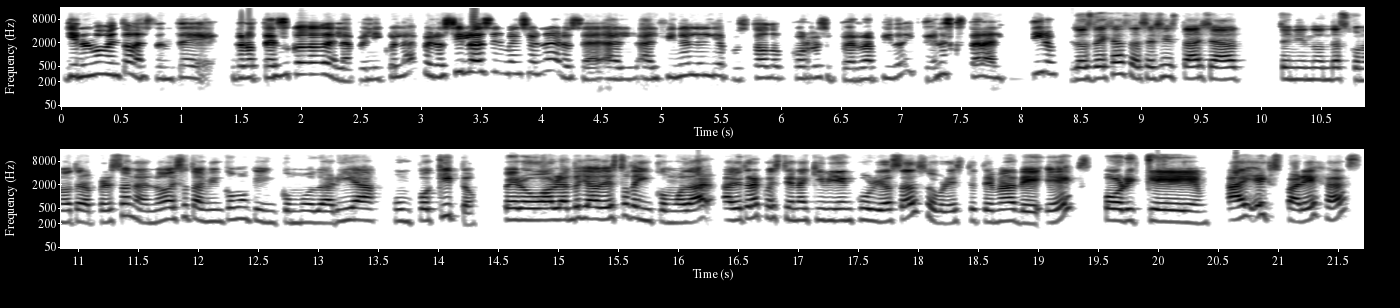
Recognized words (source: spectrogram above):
y en un momento bastante grotesco de la película, pero sí lo hacen mencionar, o sea, al, al final del día pues todo corre súper rápido y tienes que estar al tiro. Los dejas de hacer si estás ya teniendo ondas con otra persona, ¿no? Eso también como que incomodaría un poquito. Pero hablando ya de esto de incomodar, hay otra cuestión aquí bien curiosa sobre este tema de ex, porque hay exparejas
